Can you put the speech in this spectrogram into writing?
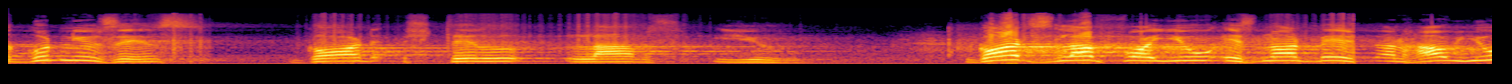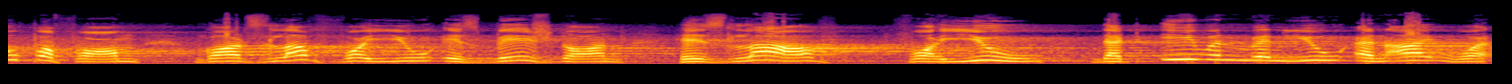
good news is God still loves you. God's love for you is not based on how you perform. God's love for you is based on His love for you that even when you and I were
